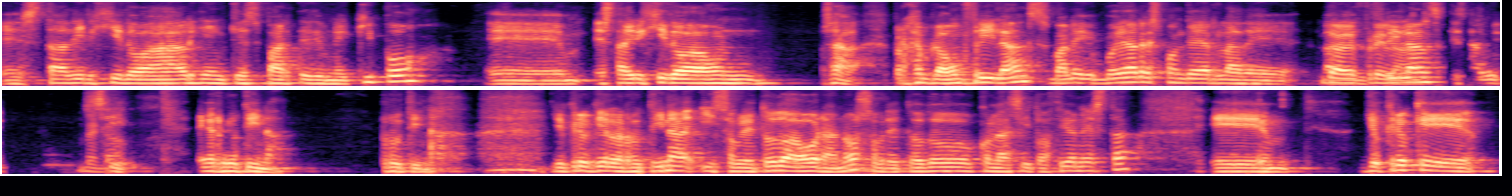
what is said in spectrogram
¿Está dirigido a alguien que es parte de un equipo? Eh, está dirigido a un, o sea, por ejemplo, a un freelance, ¿vale? Voy a responder la de la freelance. sí, es rutina, rutina. Yo creo que la rutina y sobre todo ahora, ¿no? Sobre todo con la situación esta, eh, yo creo que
